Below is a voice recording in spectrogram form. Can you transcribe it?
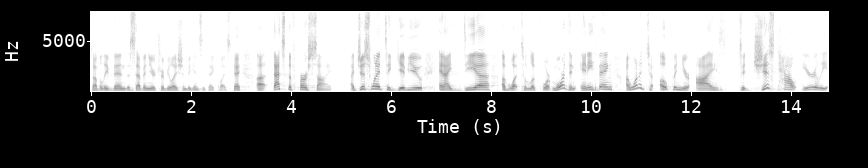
So I believe then the seven year tribulation begins to take place. Okay? Uh, that's the first sign. I just wanted to give you an idea of what to look for. More than anything, I wanted to open your eyes to just how eerily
